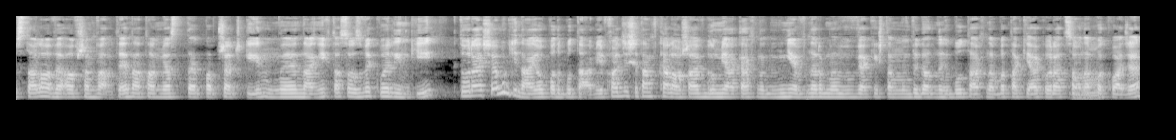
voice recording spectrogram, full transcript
stalowe owszem wanty, natomiast te poprzeczki m, na nich to są zwykłe linki, które się uginają pod butami. Wchodzi się tam w kaloszach, w gumiakach, no nie w, norm- w jakichś tam wygodnych butach, no bo takie akurat są na pokładzie.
